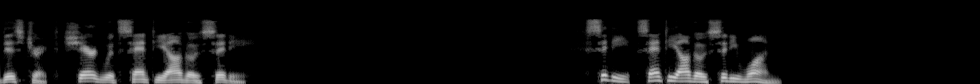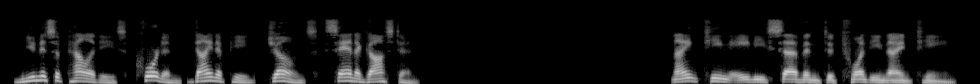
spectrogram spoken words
District, shared with Santiago City City, Santiago City 1 Municipalities, Cordon, Dinapigue, Jones, San Agustin. 1987 to 2019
